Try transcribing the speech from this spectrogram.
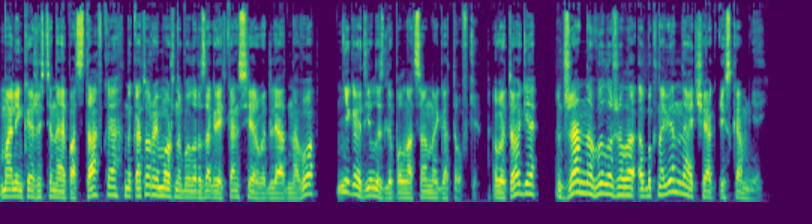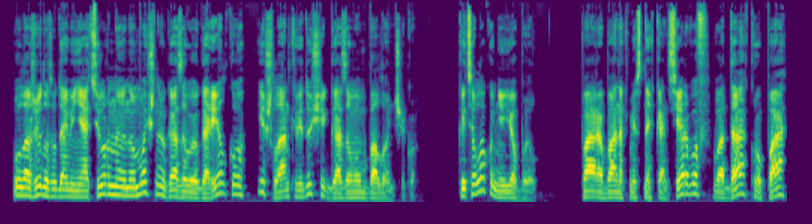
Маленькая жестяная подставка, на которой можно было разогреть консервы для одного, не годилась для полноценной готовки. В итоге Джанна выложила обыкновенный очаг из камней. Уложила туда миниатюрную, но мощную газовую горелку и шланг, ведущий к газовому баллончику. Котелок у нее был. Пара банок мясных консервов, вода, крупа,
